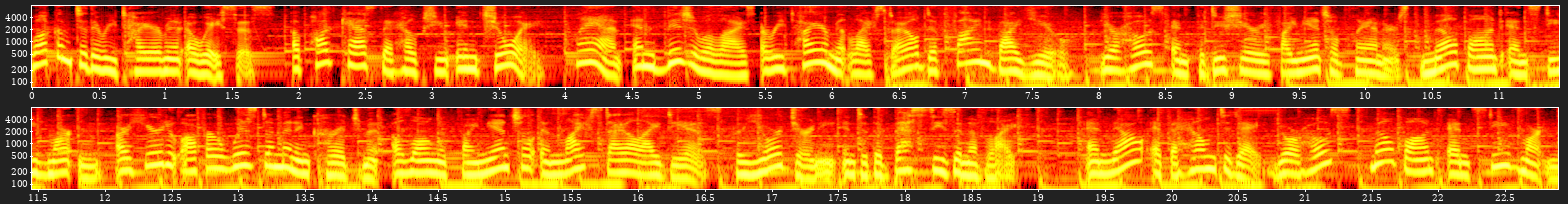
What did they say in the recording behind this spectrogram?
Welcome to the Retirement Oasis, a podcast that helps you enjoy, plan, and visualize a retirement lifestyle defined by you. Your hosts and fiduciary financial planners, Mel Bond and Steve Martin, are here to offer wisdom and encouragement along with financial and lifestyle ideas for your journey into the best season of life. And now at the helm today, your hosts, Mel Bond and Steve Martin.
